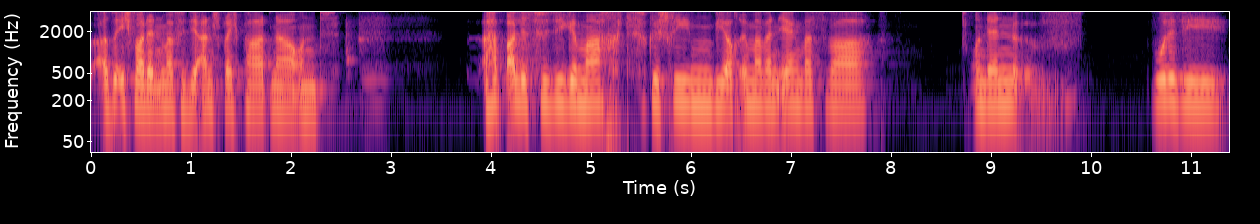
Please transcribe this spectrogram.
also ich war dann immer für sie Ansprechpartner und hab alles für sie gemacht, geschrieben, wie auch immer, wenn irgendwas war. Und dann wurde sie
